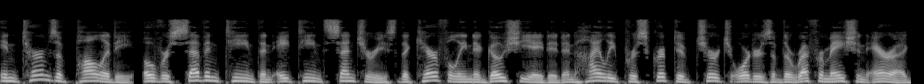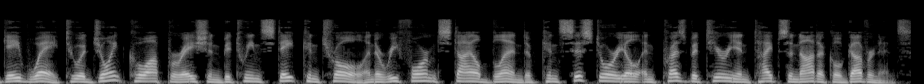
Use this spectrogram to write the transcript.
In terms of polity, over 17th and 18th centuries the carefully negotiated and highly prescriptive church orders of the Reformation era gave way to a joint cooperation between state control and a Reformed-style blend of consistorial and Presbyterian-type synodical governance.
